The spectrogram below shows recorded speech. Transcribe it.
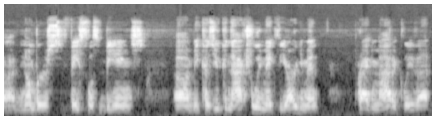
uh, numbers faceless beings um, because you can actually make the argument pragmatically that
